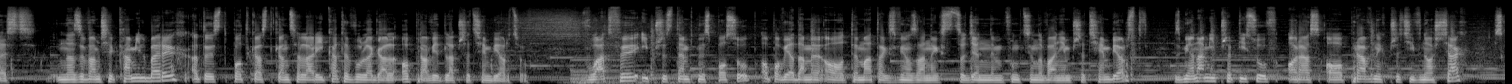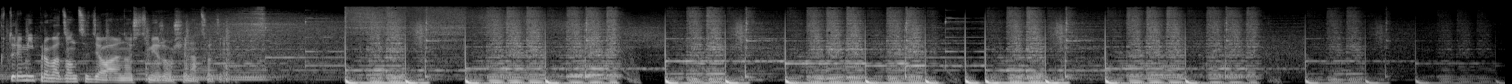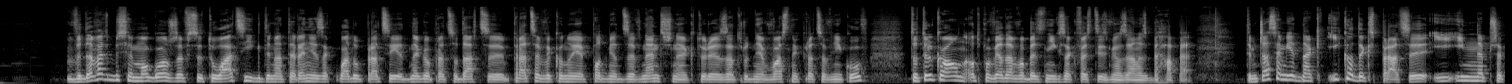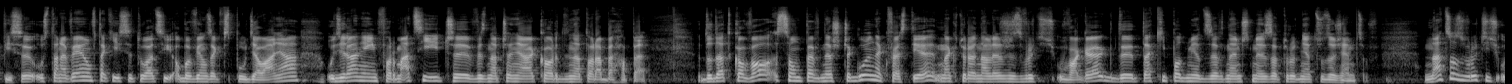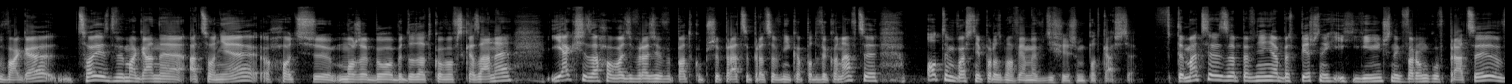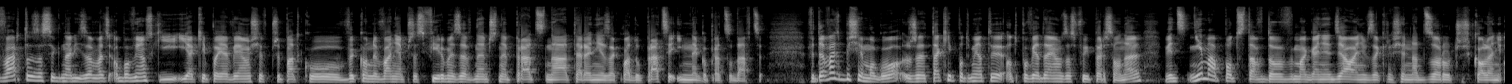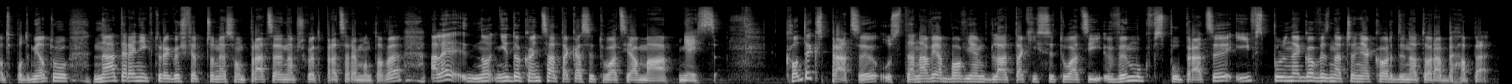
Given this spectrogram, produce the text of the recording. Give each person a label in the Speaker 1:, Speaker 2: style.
Speaker 1: Cześć, nazywam się Kamil Berych, a to jest podcast kancelarii KTW Legal o prawie dla przedsiębiorców. W łatwy i przystępny sposób opowiadamy o tematach związanych z codziennym funkcjonowaniem przedsiębiorstw, zmianami przepisów oraz o prawnych przeciwnościach, z którymi prowadzący działalność mierzą się na co dzień. Wydawać by się mogło, że w sytuacji, gdy na terenie zakładu pracy jednego pracodawcy pracę wykonuje podmiot zewnętrzny, który zatrudnia własnych pracowników, to tylko on odpowiada wobec nich za kwestie związane z BHP. Tymczasem jednak i kodeks pracy, i inne przepisy ustanawiają w takiej sytuacji obowiązek współdziałania, udzielania informacji czy wyznaczenia koordynatora BHP. Dodatkowo są pewne szczególne kwestie, na które należy zwrócić uwagę, gdy taki podmiot zewnętrzny zatrudnia cudzoziemców. Na co zwrócić uwagę, co jest wymagane, a co nie, choć może byłoby dodatkowo wskazane, jak się zachować w razie wypadku przy pracy pracownika podwykonawcy, o tym właśnie porozmawiamy w dzisiejszym podcaście. W temacie zapewnienia bezpiecznych i higienicznych warunków pracy warto zasygnalizować obowiązki, jakie pojawiają się w przypadku wykonywania przez firmy zewnętrzne prac na terenie zakładu pracy innego pracodawcy. Wydawać by się mogło, że takie podmioty odpowiadają za swój personel, więc nie ma podstaw do wymagania działań w zakresie nadzoru czy szkoleń od podmiotu, na terenie którego świadczone są prace, np. prace remontowe, ale no, nie do końca taka sytuacja ma miejsce. Kodeks pracy ustanawia bowiem dla takich sytuacji wymóg współpracy i wspólnego wyznaczenia koordynatora BHP.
